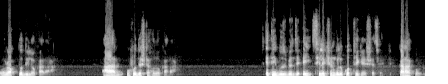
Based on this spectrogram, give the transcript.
ও রক্ত দিল কারা? আর উপদেশটা হলো কারা? এতেই বুঝবেন যে এই সিলেকশনগুলো কোত্থেকে এসেছে, কারা করল?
